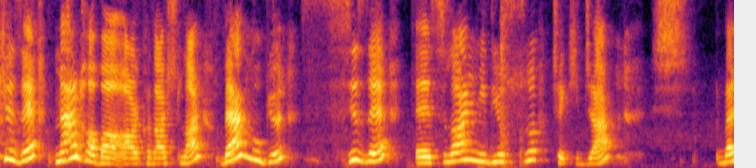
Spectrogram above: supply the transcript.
Herkese merhaba arkadaşlar. Ben bugün size e, slime videosu çekeceğim. Ben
